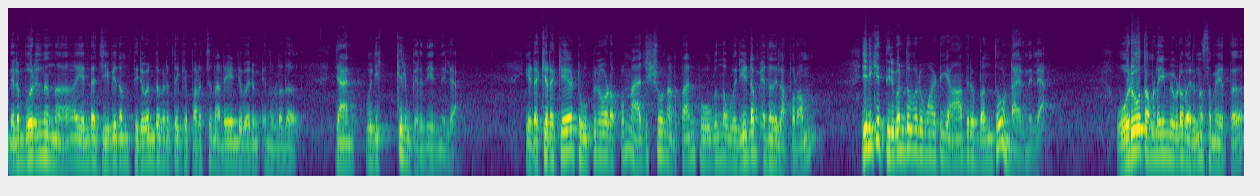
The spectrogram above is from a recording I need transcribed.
നിലമ്പൂരിൽ നിന്ന് എന്റെ ജീവിതം തിരുവനന്തപുരത്തേക്ക് പറിച്ചു നടേണ്ടി വരും എന്നുള്ളത് ഞാൻ ഒരിക്കലും കരുതിയിരുന്നില്ല. ഇടയ്ക്കിടയ്ക്ക് ടൂപ്പിനോടൊപ്പം മാജിക് ഷോ നടത്താൻ പോകുന്ന ഒരിടം എന്നതിലപ്പുറം എനിക്ക് തിരുവനന്തപുരവുമായിട്ട് യാതൊരു ബന്ധവും ഉണ്ടായിരുന്നില്ല. ഓരോ തവണയും ഇവിടെ വരുന്ന സമയത്ത്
